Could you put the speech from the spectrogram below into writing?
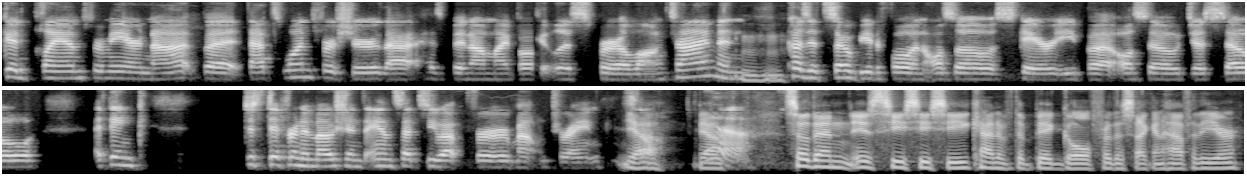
good plan for me or not. But that's one for sure that has been on my bucket list for a long time, and because mm-hmm. it's so beautiful and also scary, but also just so I think just different emotions and sets you up for mountain terrain. Yeah, so, yeah. Yeah. So then is CCC kind of the big goal for the second half of the year?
